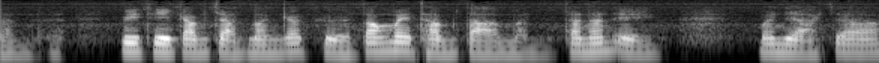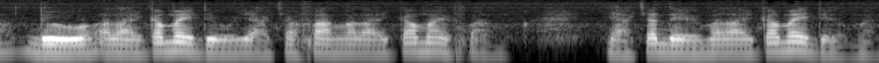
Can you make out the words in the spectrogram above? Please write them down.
มัน วิธีกำจัดมันก็คือต้องไม่ทำตามมันเท่านั้นเอง มันอยากจะดูอะไรก็ไม่ดู อยากจะฟังอะไรก็ไม่ฟัง อยากจะดื่มอะไรก็ไม่ดื่มมัน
